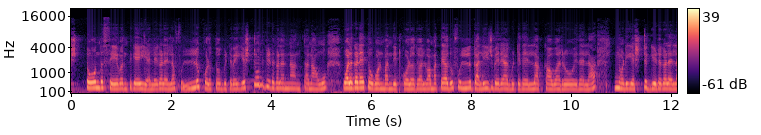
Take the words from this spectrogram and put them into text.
ಎಷ್ಟೊಂದು ಸೇವಂತಿಗೆ, ಎಲೆಗಳೆಲ್ಲ ಫುಲ್ಲು ಕೊಳತೋಗ್ಬಿಟ್ಟಿವೆ. ಎಷ್ಟೊಂದು ಗಿಡಗಳನ್ನು ಅಂತ ನಾವು ಒಳಗಡೆ ತೊಗೊಂಡು ಬಂದಿಟ್ಕೊಳ್ಳೋದು ಅಲ್ವಾ? ಮತ್ತು ಅದು ಫುಲ್ ಗಲೀಜ್ ಬೇರೆ ಆಗಿಬಿಟ್ಟಿದೆ. ಎಲ್ಲ ಕವರು ಇದೆಲ್ಲ. ನೋಡಿ ಎಷ್ಟು ಗಿಡಗಳೆಲ್ಲ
